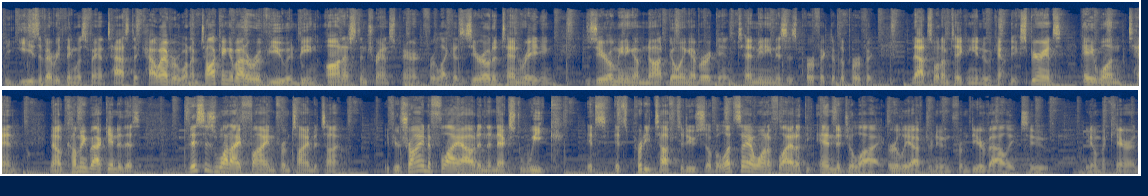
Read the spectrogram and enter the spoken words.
The ease of everything was fantastic. However, when I'm talking about a review and being honest and transparent for like a 0 to 10 rating, 0 meaning I'm not going ever again, 10 meaning this is perfect of the perfect, that's what I'm taking into account. The experience, A1, 10. Now, coming back into this, this is what I find from time to time. If you're trying to fly out in the next week, it's it's pretty tough to do so. But let's say I want to fly out at the end of July, early afternoon from Deer Valley to, you know, McCarran.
